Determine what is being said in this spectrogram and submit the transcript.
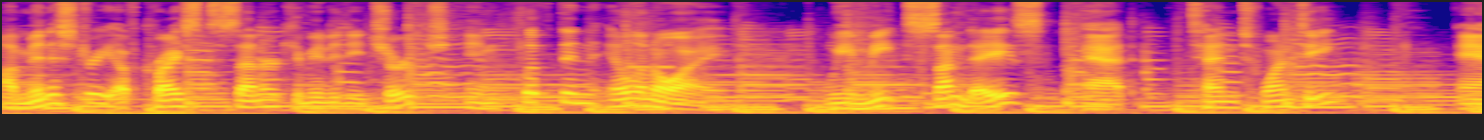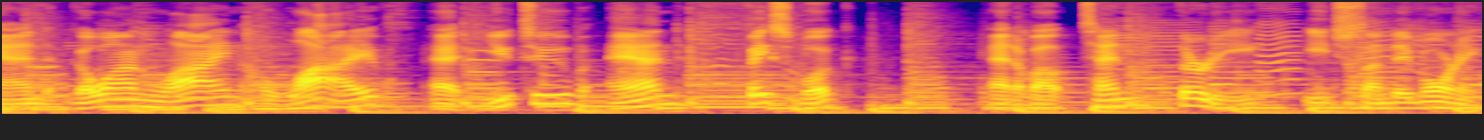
a ministry of Christ Center Community Church in Clifton, Illinois. We meet Sundays at 1020 and go online live at YouTube and Facebook at about 10:30 each Sunday morning.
